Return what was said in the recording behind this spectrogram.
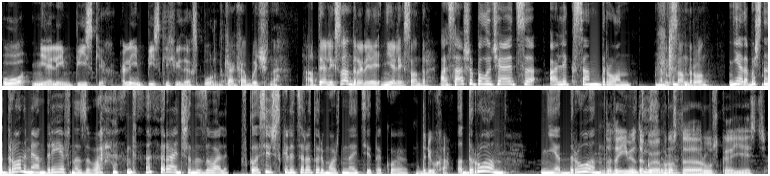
о неолимпийских, олимпийских видах спорта. Как обычно. А ты Александр или не Александр? А Саша, получается, Александрон. Александрон. Нет, обычно дронами Андреев называют. Раньше называли. В классической литературе можно найти такое. Дрюха. Дрон. Нет, дрон. Да это имя Иди такое сюда. просто русское есть.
